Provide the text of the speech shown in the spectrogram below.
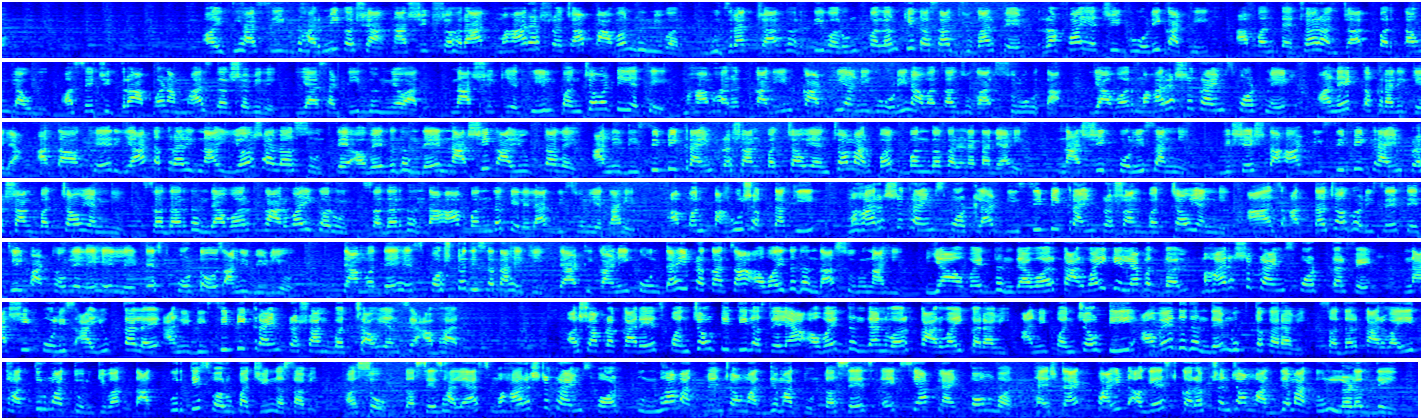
ऐतिहासिक धार्मिक अशा नाशिक शहरात महाराष्ट्राच्या पावनभूमीवर गुजरातच्या धर्तीवरून कलंकित असा जुगार फेम रफा याची घोडी काठी आपण त्याच्या राज्यात परतावून लावली. असे चित्र आपण आम्हास दर्शविले. यासाठी धन्यवाद. नाशिक येथील पंचवटी येथे महाभारतकालीन काठी आणि घोडी नावाचा जुगार सुरू होता. यावर महाराष्ट्र क्राईम स्पॉटने अनेक तक्रारी केल्या. आता अखेर या तक्रारींना यश आलं असून ते अवैध धंदे नाशिक आयुक्तालय आणि डीसीपी क्राईम प्रशांत बच्चाव यांच्या मार्फत बंद करण्यात आले आहे. नाशिक पोलिसांनी विशेषतः डीसीपी क्राईम प्रशांत बच्चाव यांनी. सदर धंद्यावर कारवाई करून सदर धंदा हा बंद केलेला दिसून येत आहे. आपण पाहू शकता की महाराष्ट्र क्राईम स्पॉटला डीसीपी क्राईम प्रशांत बच्चाव यांनी आज आत्ताच्या घडीचे तेथील पाठवलेले हे लेटेस्ट फोटोज आणि व्हिडिओ त्यामध्ये हे स्पष्ट दिसत आहे की त्या ठिकाणी कोणत्याही प्रकारचा अवैध धंदा सुरू नाही. या अवैध धंद्यावर कारवाई केल्याबद्दल महाराष्ट्र क्राईम स्पॉट तर्फे नाशिक पोलीस आयुक्तालय आणि डीसीपी क्राईम प्रशांत बच्चाव यांचे आभार. अशा प्रकारेच पंचवटीतील असलेल्या अवैध धंद्यांवर कारवाई करावी आणि पंचवटी अवैध धंदे मुक्त करावी. सदर कारवाई थातुरमातुर किंवा तात्पुरती स्वरूपाची नसावी. असो तसे झाल्यास महाराष्ट्र क्राईम स्पॉट पुन्हा बातम्यांच्या माध्यमातून तसेच एक्स या प्लॅटफॉर्मवर हॅशटॅग फाईट अगेन्स्ट करप्शनच्या माध्यमातून लढत देईल.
